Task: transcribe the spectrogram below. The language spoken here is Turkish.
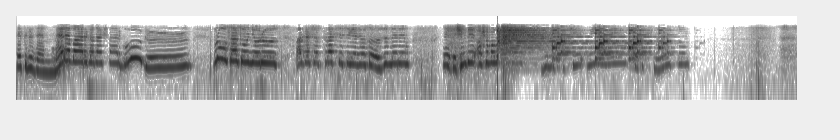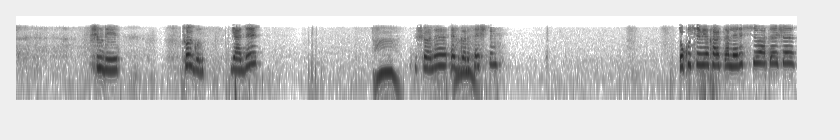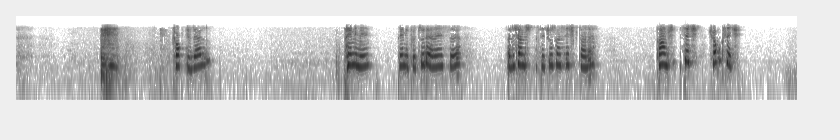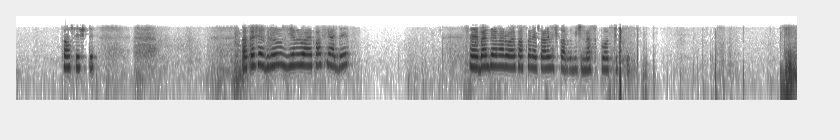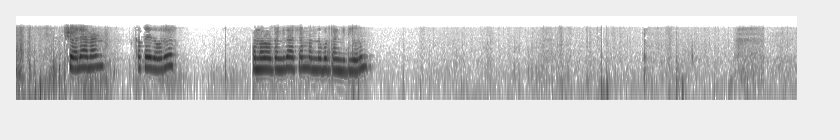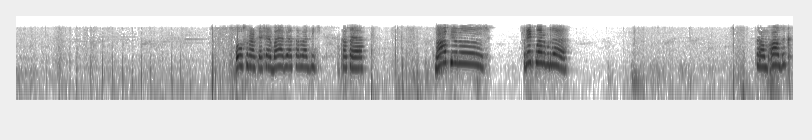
Hepinize merhaba arkadaşlar. Bugün Brawl Stars oynuyoruz. Arkadaşlar tıraş sesi geliyorsa özür dilerim. Neyse şimdi aşamalı 22 mi kısmını unuttum. Şimdi soygun geldi. Şöyle Edgar'ı seçtim. 9 seviye karakterleri istiyor arkadaşlar. Çok güzel. Penny mi? Penny kötü de neyse. Hadi sen seçiyorsan seç bir tane. Tamam seç. Çabuk seç. Tamam seçti. Arkadaşlar biliyorsunuz yeni Royal Pass geldi. He, ben de hemen Royal Pass'tan efsanevi çıkardım. İçinden Sprout çıktı. Şöyle hemen kataya doğru. Onlar oradan giderken ben de buradan gidiyorum. Olsun arkadaşlar bayağı bir atar verdik kasaya. Ne yapıyorsunuz? Frank var burada. Tamam aldık.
